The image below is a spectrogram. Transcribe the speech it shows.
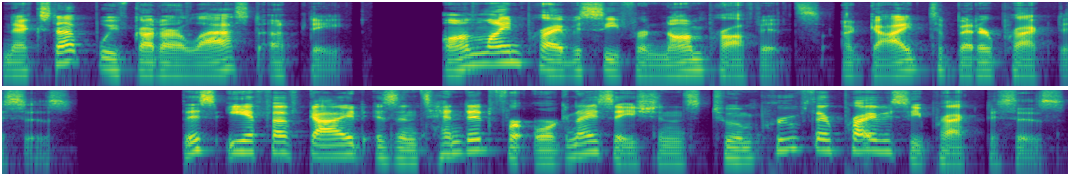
Next up, we've got our last update Online Privacy for Nonprofits A Guide to Better Practices. This EFF guide is intended for organizations to improve their privacy practices,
